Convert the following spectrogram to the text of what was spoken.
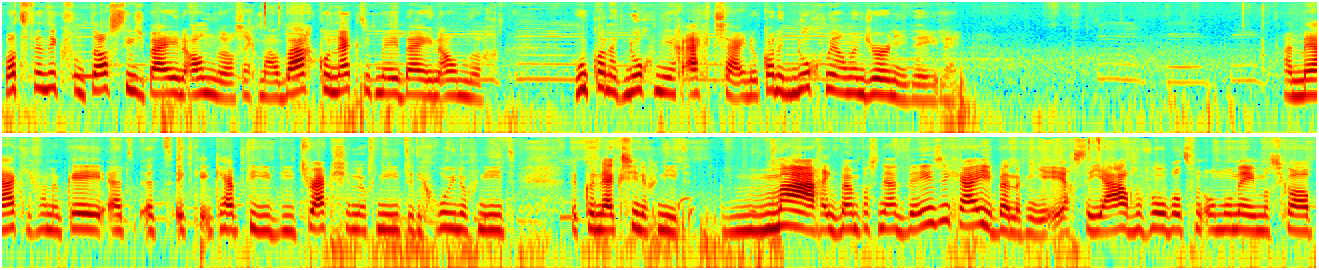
Wat vind ik fantastisch bij een ander? Zeg maar, waar connect ik mee bij een ander? Hoe kan ik nog meer echt zijn? Hoe kan ik nog meer mijn journey delen? En merk je van oké, het, het, ik, ik heb die, die traction nog niet, die groei nog niet, de connectie nog niet. Maar ik ben pas net bezig. Hè? Je bent nog in je eerste jaar bijvoorbeeld van ondernemerschap.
